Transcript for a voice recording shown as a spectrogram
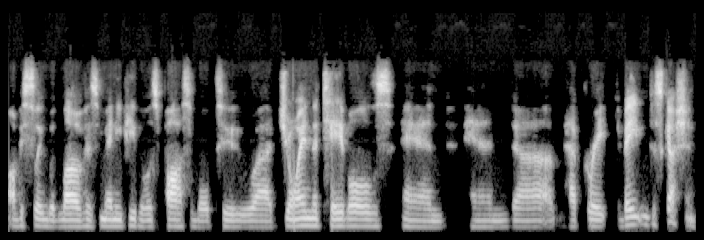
obviously would love as many people as possible to uh, join the tables and and uh, have great debate and discussion.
